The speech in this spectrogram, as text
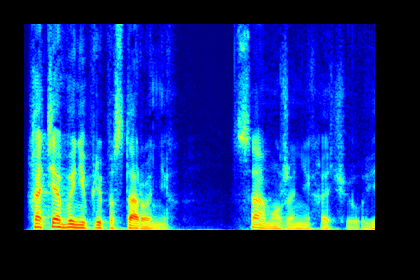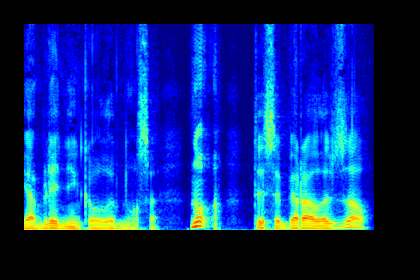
Хотя бы не при посторонних. — Сам уже не хочу. Я бледненько улыбнулся. — Ну, ты собиралась в зал?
